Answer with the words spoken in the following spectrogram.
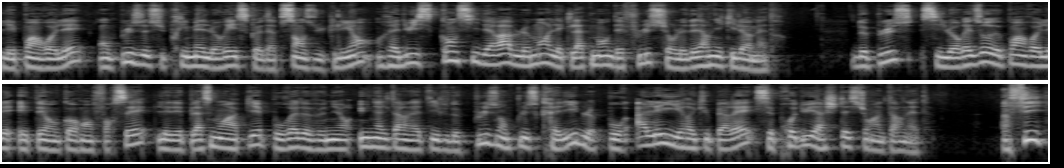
Les points relais, en plus de supprimer le risque d'absence du client, réduisent considérablement l'éclatement des flux sur le dernier kilomètre. De plus, si le réseau de points relais était encore renforcé, les déplacements à pied pourraient devenir une alternative de plus en plus crédible pour aller y récupérer ces produits achetés sur Internet. Ainsi,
